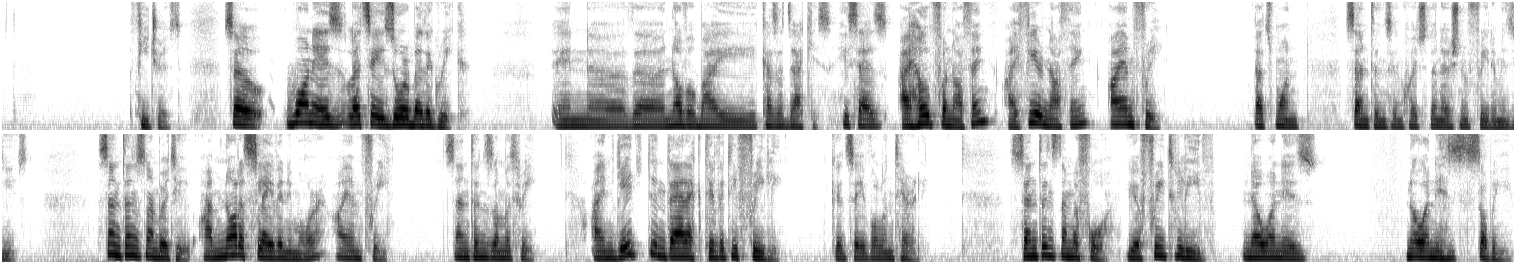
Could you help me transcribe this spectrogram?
features. So one is let's say Zorba the Greek in uh, the novel by Kazantzakis. He says, "I hope for nothing, I fear nothing, I am free." That's one sentence in which the notion of freedom is used. Sentence number 2, I'm not a slave anymore, I am free. Sentence number 3, I engaged in that activity freely. You could say voluntarily. Sentence number four, you're free to leave. No one is, no one is stopping you.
